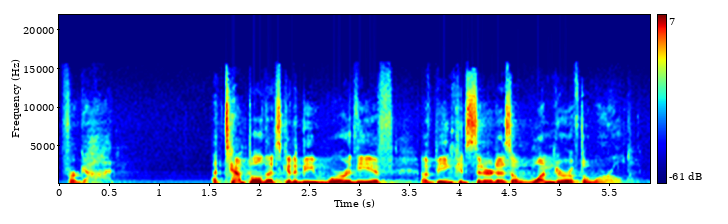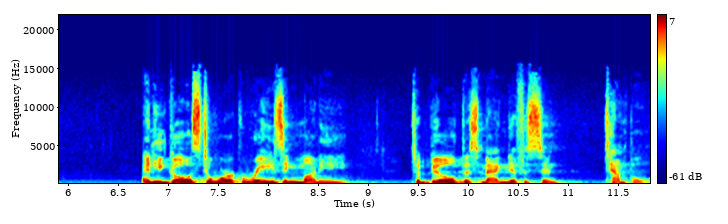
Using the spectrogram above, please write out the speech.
for God a temple that's going to be worthy of, of being considered as a wonder of the world. And he goes to work raising money to build this magnificent temple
